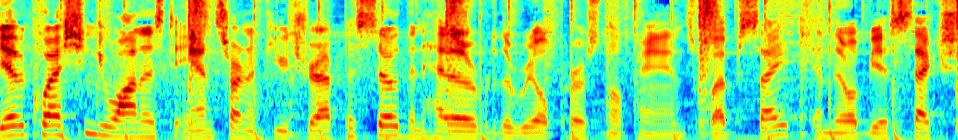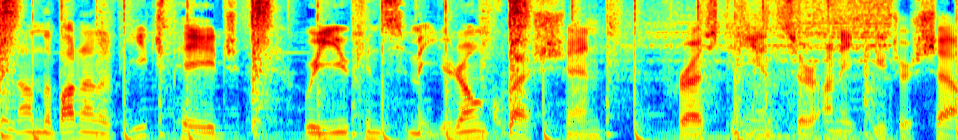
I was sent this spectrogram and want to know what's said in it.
If you have a question you want us to answer on a future episode, then head over to the Real Personal Finance website, and there will be a section on the bottom of each page where you can submit your own question for us to answer on a future show.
